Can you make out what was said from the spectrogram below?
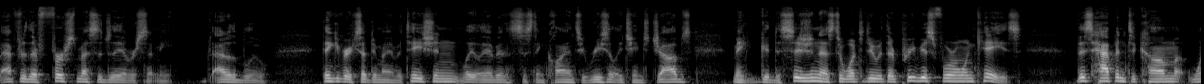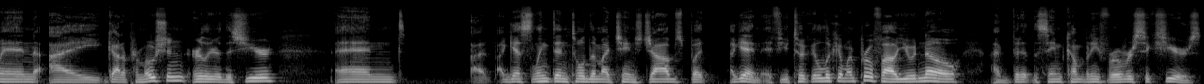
after their first message they ever sent me out of the blue. Thank you for accepting my invitation. Lately, I've been assisting clients who recently changed jobs make a good decision as to what to do with their previous 401ks. This happened to come when I got a promotion earlier this year, and I, I guess LinkedIn told them I changed jobs. But again, if you took a look at my profile, you would know I've been at the same company for over six years.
